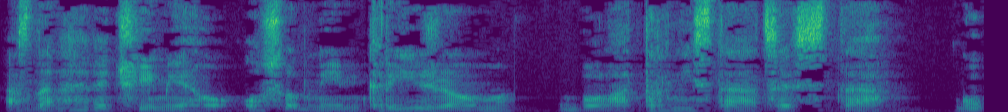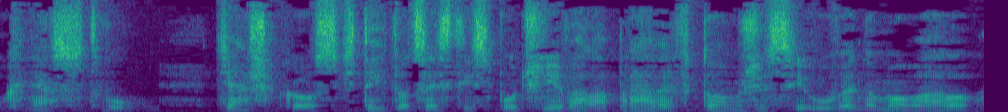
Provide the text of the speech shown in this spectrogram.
A zda najväčším jeho osobným krížom bola trnistá cesta ku kňastvu. Ťažkosť tejto cesty spočívala práve v tom, že si uvedomoval,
